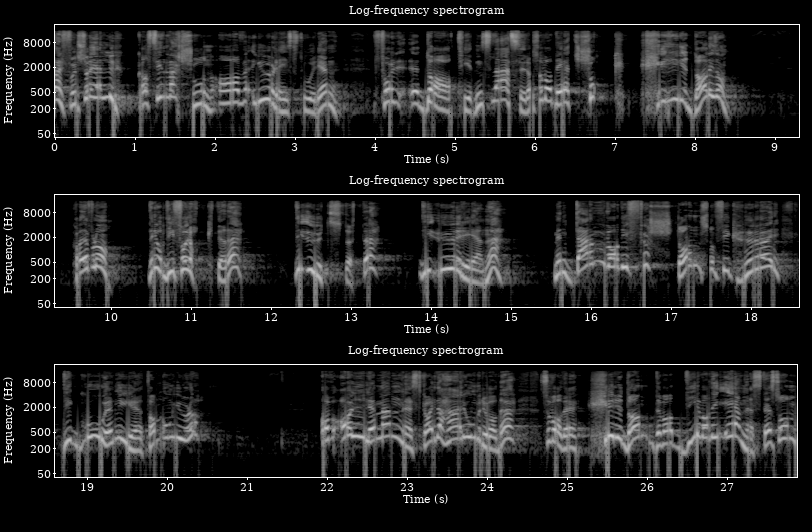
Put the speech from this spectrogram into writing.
Derfor så er Lukas sin versjon av julehistorien for eh, datidens lesere så var det et sjokk. Hyrder, liksom. Hva er det for noe? Det er jo de foraktede, de utstøtte, de urene. Men dem var de første som fikk høre de gode nyhetene om jula. Av alle mennesker i dette området så var det hyrdene. Det var, de var de eneste som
